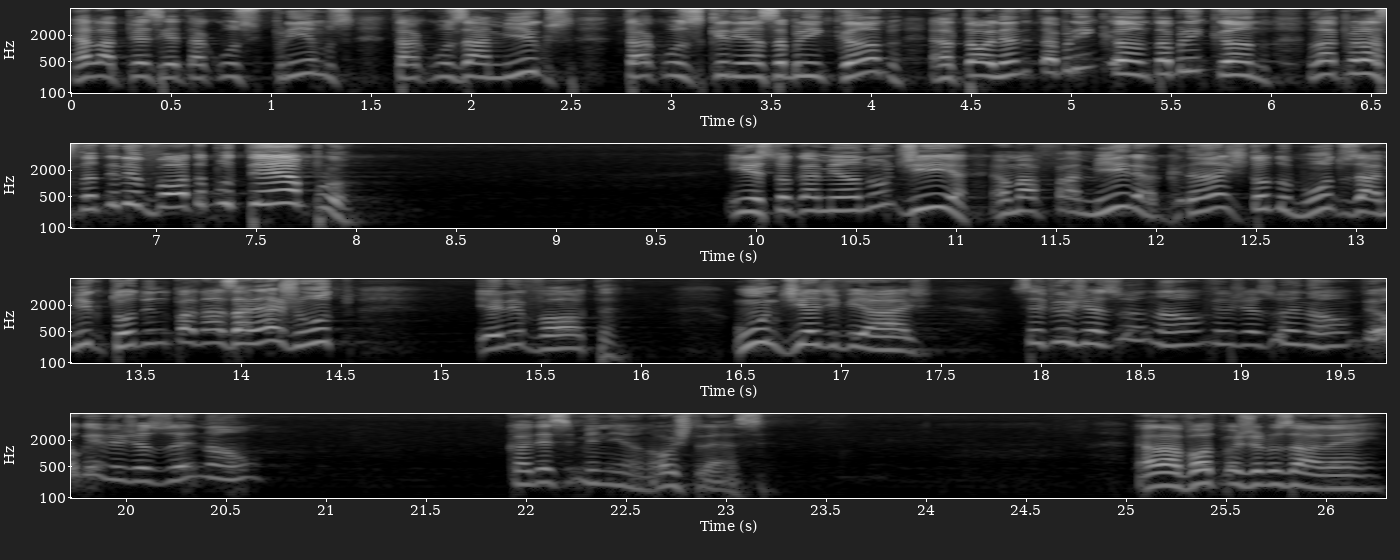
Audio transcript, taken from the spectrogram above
ela pensa que ele está com os primos, está com os amigos, está com as crianças brincando, ela está olhando e está brincando, está brincando. Lá pelas tantas ele volta para o templo. E eles estão caminhando um dia, é uma família grande, todo mundo, os amigos, todos indo para Nazaré junto. E ele volta. Um dia de viagem. Você viu Jesus? Não, viu Jesus não. Viu alguém ver Jesus? Não. Cadê esse menino? Olha o estresse. Ela volta para Jerusalém.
